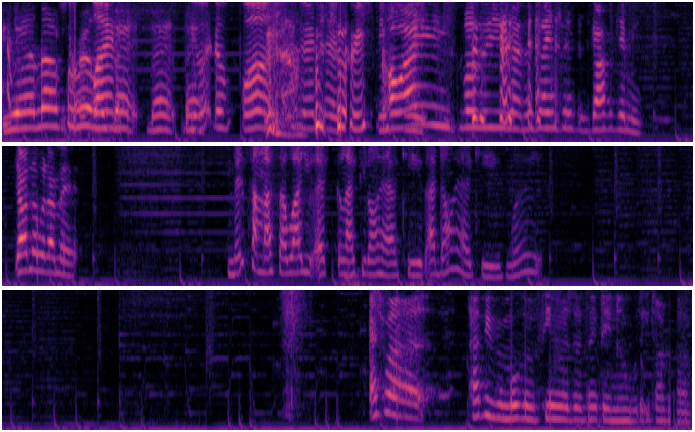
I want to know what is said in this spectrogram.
Yeah, no, for real, like that, that, that. what the fuck? You got that Christian Oh, I ain't supposed to use that in the same sentence. God forgive me. Y'all know what I meant. Next time I myself why you acting like you don't have kids. I don't have kids. What? That's why I be removing females that think they know what they talking about.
